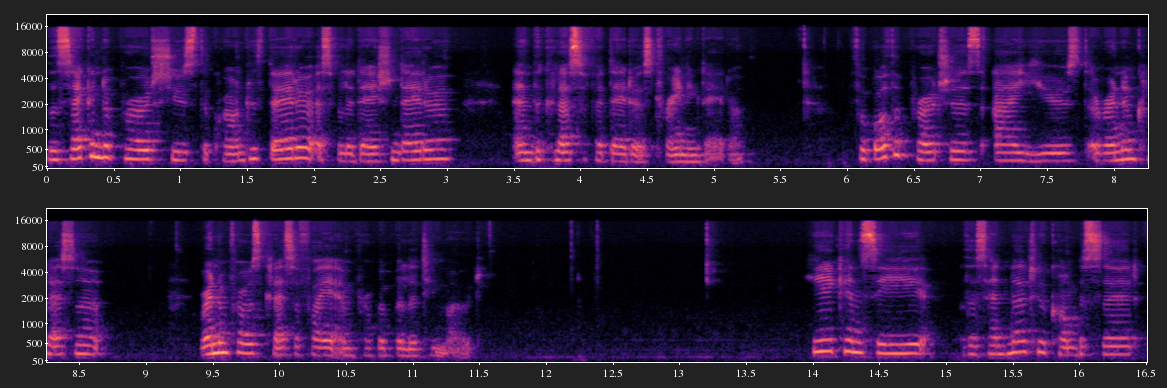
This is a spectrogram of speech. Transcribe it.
The second approach used the ground truth data as validation data and the classified data as training data. For both approaches, I used a random, classi- random forest classifier in probability mode. Here you can see the Sentinel-2 composite,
